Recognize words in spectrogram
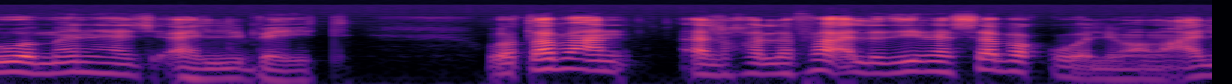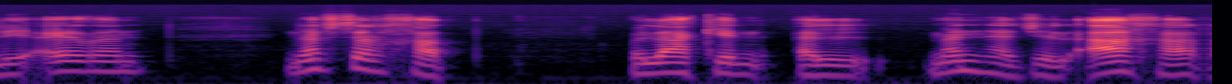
هو منهج أهل البيت. وطبعا الخلفاء الذين سبقوا الإمام علي أيضا نفس الخط ولكن المنهج الآخر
